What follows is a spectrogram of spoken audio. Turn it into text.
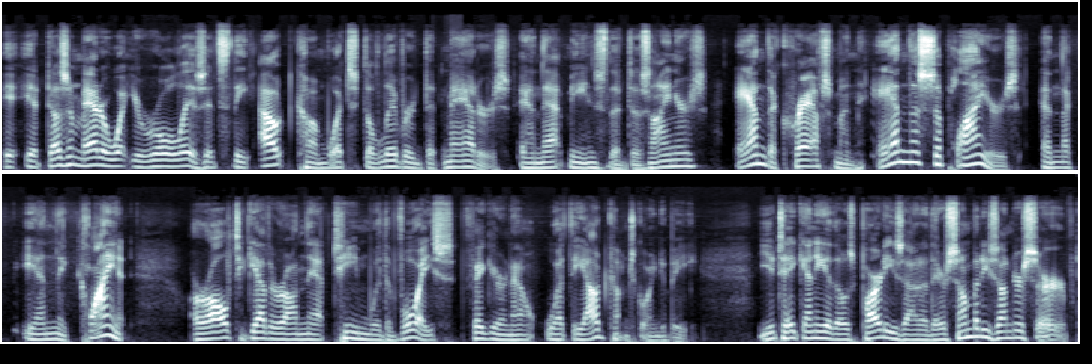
it, it doesn't matter what your role is, it's the outcome, what's delivered, that matters. And that means the designers and the craftsmen and the suppliers and the, and the client are all together on that team with a voice, figuring out what the outcome's going to be you take any of those parties out of there, somebody's underserved.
